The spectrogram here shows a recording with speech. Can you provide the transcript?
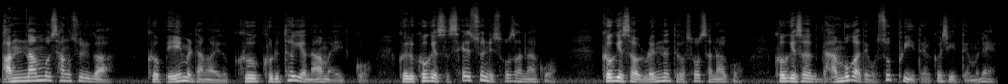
밤나무 상수리가 그 배임을 당하여도 그 그루터기가 남아 있고 그리고 거기서 새순이 솟아나고 거기서 랩넌트가 솟아나고 거기서 나무가 되고 숲이 될 것이기 때문에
